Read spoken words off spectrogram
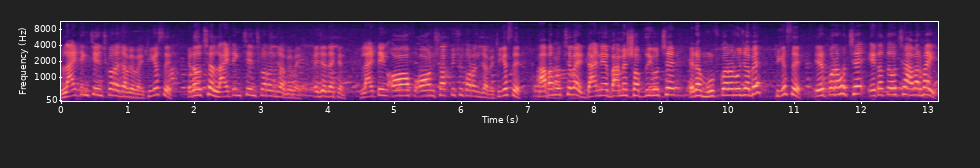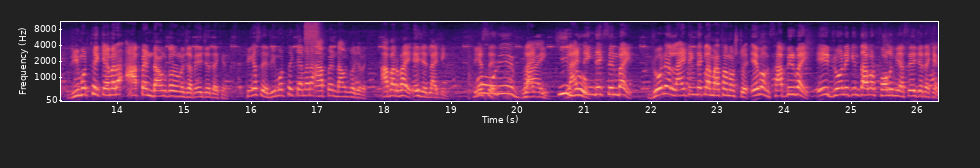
লাইটিং চেঞ্জ করা যাবে ভাই ঠিক আছে? এটা হচ্ছে লাইটিং চেঞ্জ করানো যাবে ভাই। এই যে দেখেন লাইটিং অফ অন সব কিছু করানো যাবে ঠিক আছে? আবার হচ্ছে ভাই ডাইনে বামের সব দিক হচ্ছে এটা মুভ করানো যাবে ঠিক আছে? এরপরে হচ্ছে এটাতে হচ্ছে আবার ভাই রিমোট থেকে ক্যামেরা আপ এন্ড ডাউন করানো যাবে, এই যে দেখেন, ঠিক আছে? রিমোট থেকে ক্যামেরা আপ অ্যান্ড ডাউন করা যাবে। আবার ভাই, এই যে লাইটিং ঠিক আছে? লাইটিং লাইটিং দেখছেন ভাই? ড্রোনের লাইটিং মাথা নষ্ট। এবং সাব্বির ভাই এই ড্রোনে কিন্তু আবার ফলো মি আছে এই যে দেখেন।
